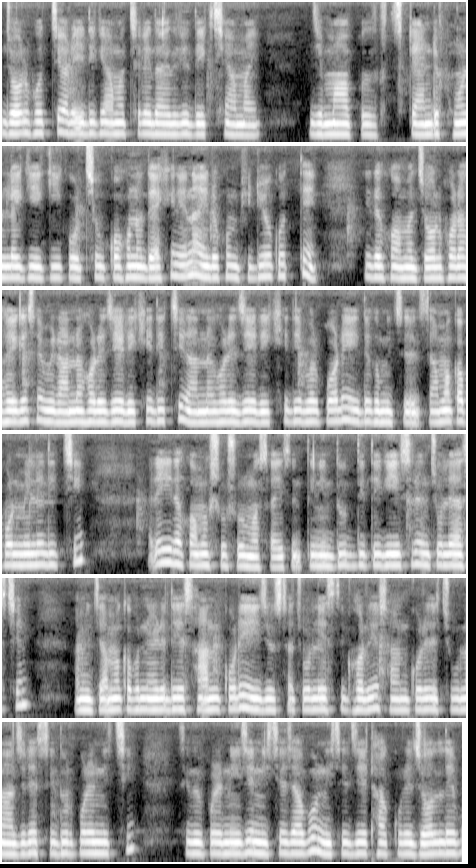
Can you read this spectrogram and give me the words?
জল ভরছে আর এইদিকে আমার ছেলে দাঁড়িয়ে দেখছে আমায়। যে, মা স্ট্যান্ডে ফোন লাগিয়ে কী করছে? কখনো দেখেনি না এরকম ভিডিও করতে। এই দেখো আমার জল ভরা হয়ে গেছে, আমি রান্নাঘরে যেয়ে রেখে দিচ্ছি। রান্নাঘরে যেয়ে রেখে দেওয়ার পরে এই দেখো আমি জামা কাপড় মেলে দিচ্ছি। আর এই দেখো আমার শ্বশুর মশাই তিনি দুধ দিতে গিয়েছিলেন, চলে আসছেন। আমি জামা কাপড় নেড়ে দিয়ে স্নান করে এই জুসটা চলে এসেছি ঘরে। স্নান করে চুল আঁচড়ে সিঁদুর পরে নিচ্ছি। সিঁদুর পরে নিজে নিচে যাব, নিচে যেয়ে ঠাকুরে জল দেব।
